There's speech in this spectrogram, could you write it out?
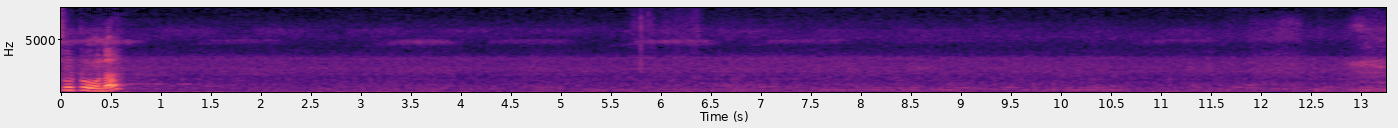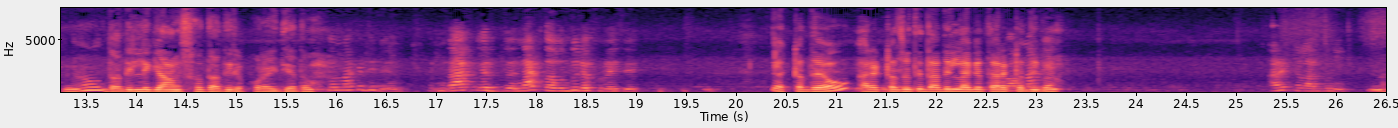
ছোটও না। দাদির লেগে আনছো দাদিরে পড়াই দিয়ে দাও। নাকে দিবেন? নাক নাক তো দুটো ফুরাইছে। একটা দাও আর একটা যদি দাদির লাগে তো আরেকটা দিবা। আরেকটা লাগবে নি? না।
